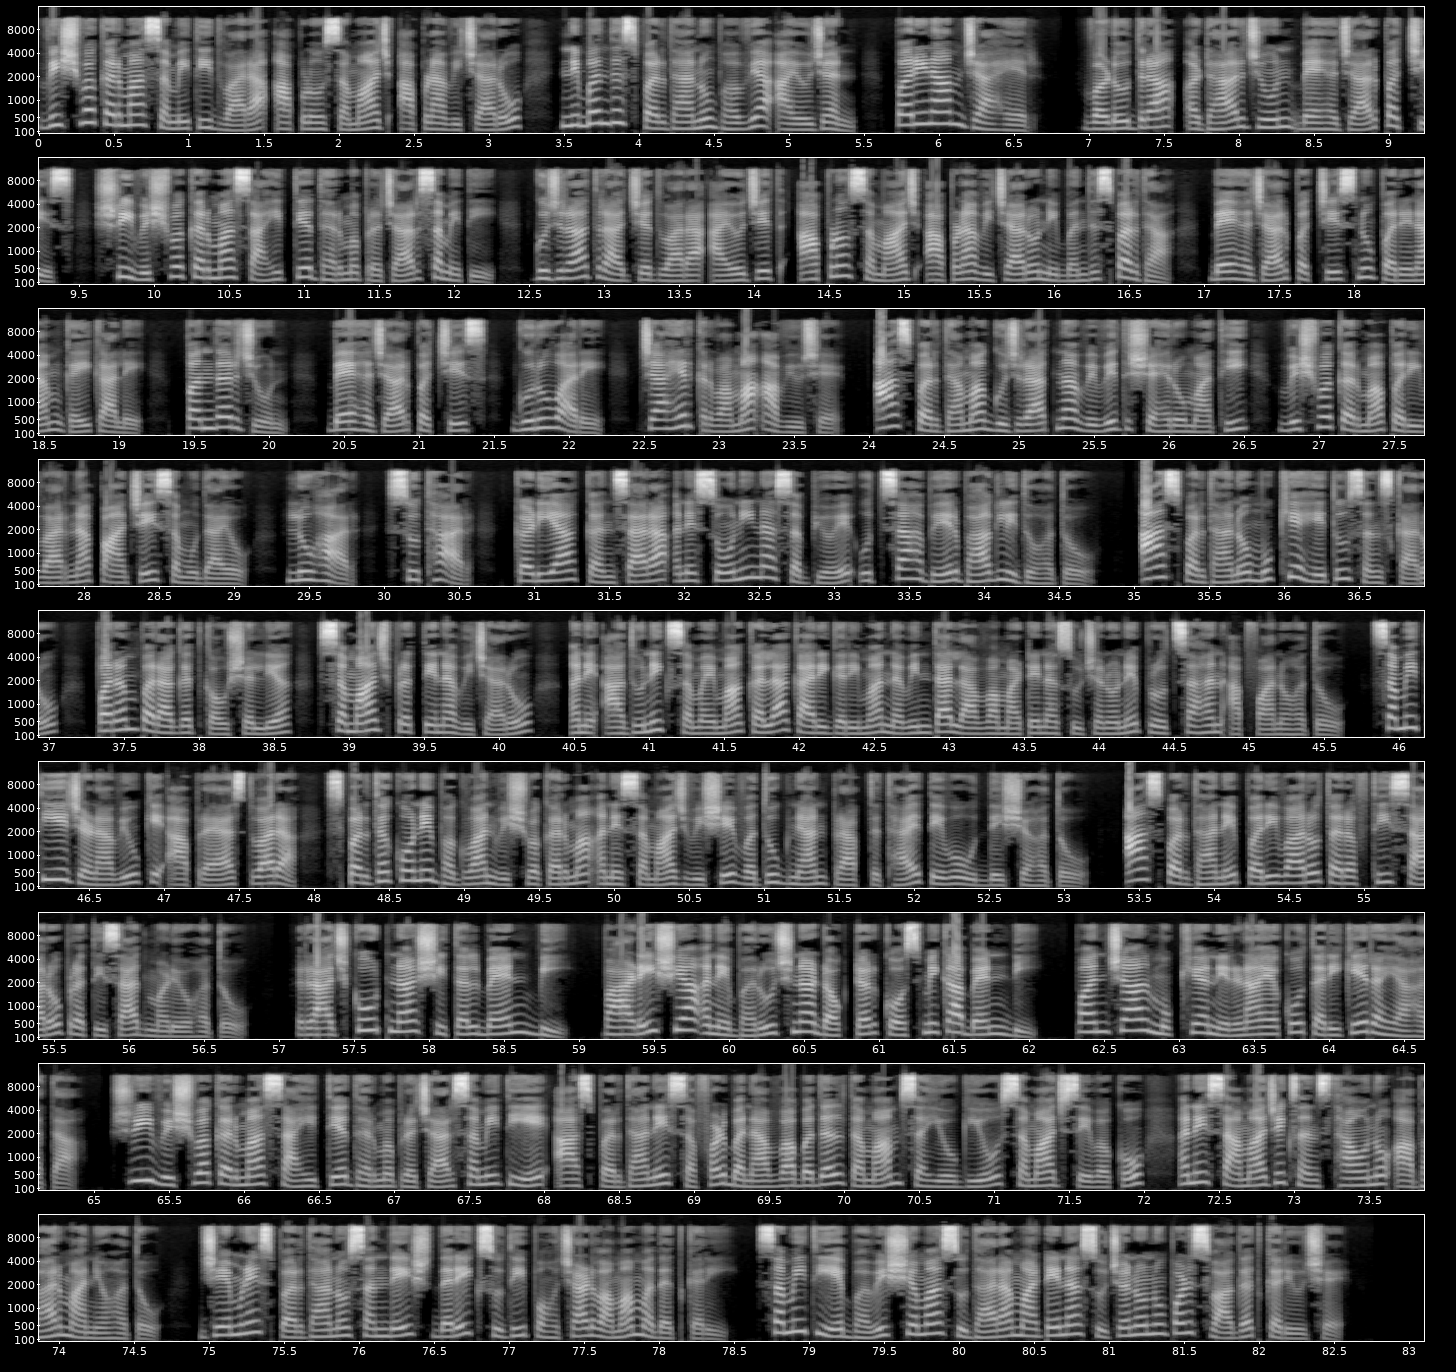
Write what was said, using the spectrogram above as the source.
વિશ્વકર્મા સમિતિ દ્વારા આપણો સમાજ, આપણા વિચારો, નિબંધ સ્પર્ધાનું ભવ્ય આયોજન, પરિણામ જાહેર. વડોદરા, અઢાર જૂન બે હજાર પચીસ. શ્રી વિશ્વકર્મા સાહિત્ય ધર્મ પ્રચાર સમિતિ, ગુજરાત રાજ્ય દ્વારા આયોજિત આપણો સમાજ, આપણા વિચારો, નિબંધ સ્પર્ધા, બે હજાર પચીસનું પરિણામ ગઈકાલે, પંદર જૂન, બે હજાર પચીસ, ગુરુવારે, જાહેર કરવામાં આવ્યું છે. આ સ્પર્ધામાં ગુજરાતના વિવિધ શહેરોમાંથી વિશ્વકર્મા પરિવારના પાંચેય સમુદાયો, લુહાર સુથાર, કડિયા, કંસારા અને સોનીના સભ્યોએ ઉત્સાહભેર ભાગ લીધો હતો. આ સ્પર્ધાનો મુખ્ય હેતુ સંસ્કારો, પરંપરાગત કૌશલ્ય, સમાજ પ્રત્યેના વિચારો અને આધુનિક સમયમાં કલા કારીગરીમાં નવીનતા લાવવા માટેના સૂચનોને પ્રોત્સાહન આપવાનો હતો. સમિતિએ જણાવ્યું કે આ પ્રયાસ દ્વારા સ્પર્ધકોને ભગવાન વિશ્વકર્મા અને સમાજ વિશે વધુ જ્ઞાન પ્રાપ્ત થાય તેવો ઉદ્દેશ્ય હતો. આ સ્પર્ધાને પરિવારો તરફથી સારો પ્રતિસાદ મળ્યો હતો. રાજકોટના શીતલબેન બી. ભાડેશિયા અને ભરૂચના ડોક્ટર કોસ્મિકાબેન ડી. પંચાલ મુખ્ય નિર્ણાયકો તરીકે રહ્યા હતા. શ્રી વિશ્વકર્મા સાહિત્ય ધર્મ પ્રચાર સમિતિએ આ સ્પર્ધાને સફળ બનાવવા બદલ તમામ સહયોગીઓ, સમાજસેવકો અને સામાજિક સંસ્થાઓનો આભાર માન્યો હતો, જેમણે સ્પર્ધાનો સંદેશ દરેક સુધી પહોંચાડવામાં મદદ કરી. સમિતિએ ભવિષ્યમાં સુધારા માટેના સૂચનોનું પણ સ્વાગત કર્યું છે.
